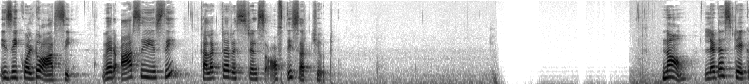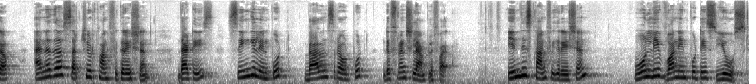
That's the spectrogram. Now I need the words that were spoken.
is equal to RC, where RC is the collector resistance of the circuit. Now, let us take up another circuit configuration that is single input balanced output differential amplifier. In this configuration, only one input is used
